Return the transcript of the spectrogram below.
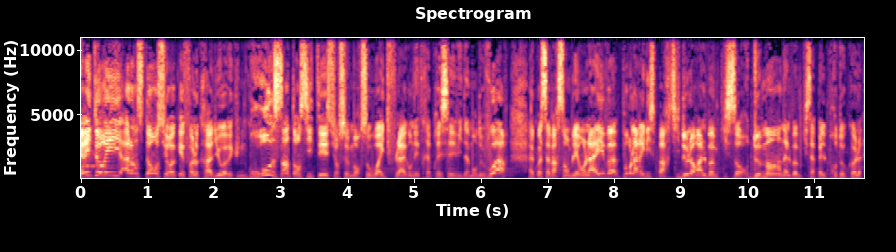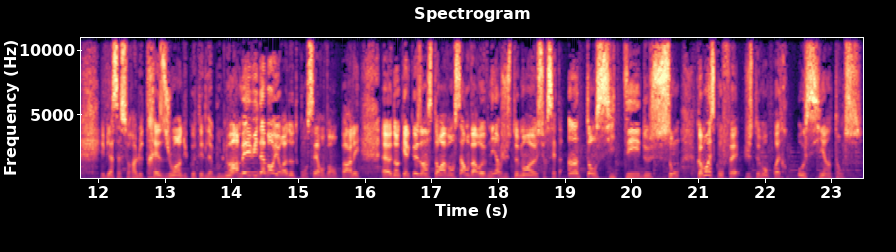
Territory à l'instant sur Rock et Folk Radio avec une grosse intensité sur ce morceau White Flag. On est très pressé évidemment de voir à quoi ça va ressembler en live pour la release party de leur album qui sort demain, un album qui s'appelle Protocol. Eh bien, ça sera le 13 juin du côté de la Boule Noire. Mais évidemment, il y aura d'autres concerts. On va en parler euh, dans quelques instants. Avant ça, on va revenir justement euh, sur cette intensité de son. Comment est-ce qu'on fait justement pour être aussi intense?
